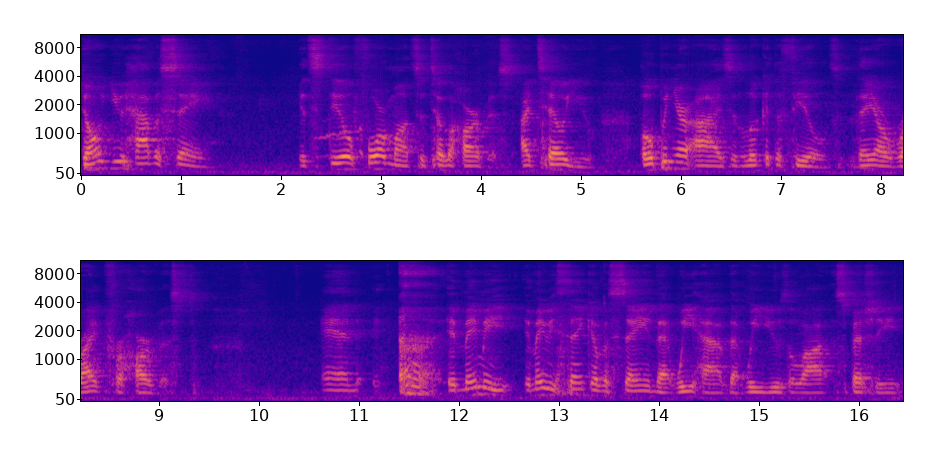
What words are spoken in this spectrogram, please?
Don't you have a saying? It's still four months until the harvest. I tell you, open your eyes and look at the fields; they are ripe for harvest and it made me it made me think of a saying that we have that we use a lot, especially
